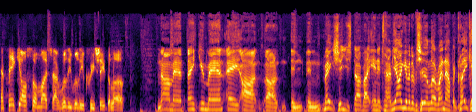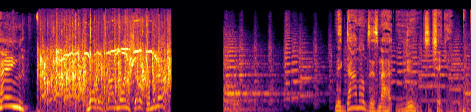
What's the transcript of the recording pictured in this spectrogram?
And thank y'all so much. I really, really appreciate the love. Nah, man. Thank you, man. Hey, uh, uh, and, and make sure you stop by anytime. Y'all give it up a share of love right now for Clay Cane. Morning, Friday morning show coming up. McDonald's is not new to chicken.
